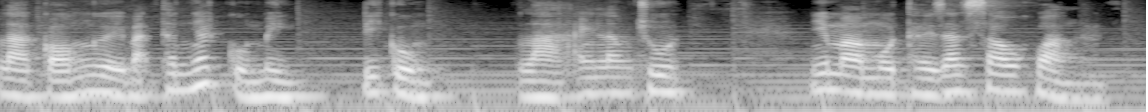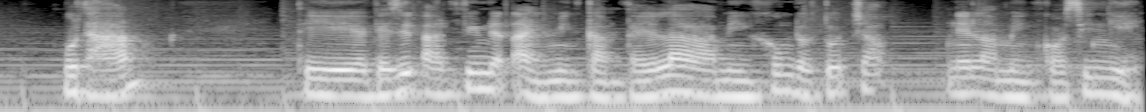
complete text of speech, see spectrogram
là có người bạn thân nhất của mình đi cùng là anh Long Chun. Nhưng mà một thời gian sau khoảng một tháng thì cái dự án phim điện ảnh mình cảm thấy là mình không được tôn trọng, nên là mình có xin nghỉ.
